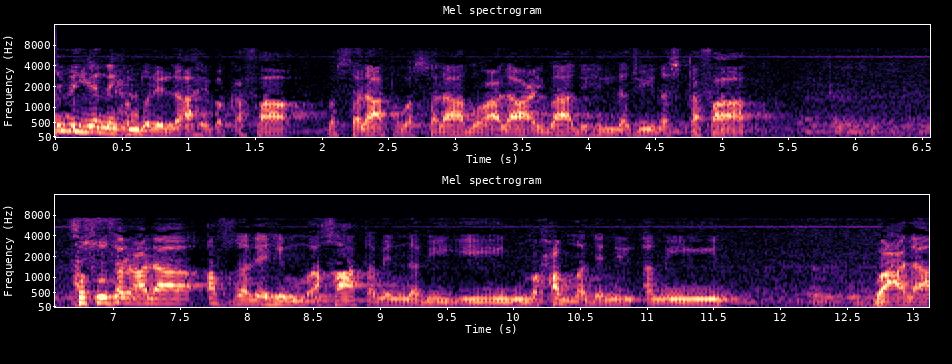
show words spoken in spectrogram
یہ نہیں الحمد للہ وکفا وسلاۃ وسلام علی عباد الذین اصطفا، خصوصاً علی افضلهم وخاتم النبیین محمد الامین وعلى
